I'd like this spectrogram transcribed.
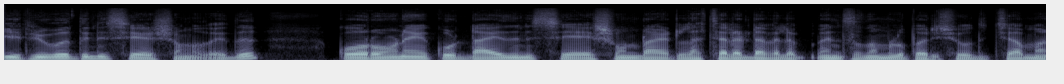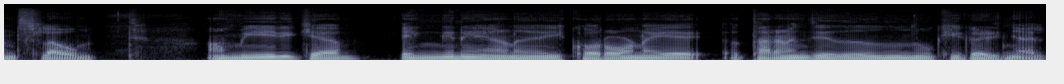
ഇരുപതിന് ശേഷം അതായത് കൊറോണയൊക്കെ ഉണ്ടായതിന് ശേഷം ഉണ്ടായിട്ടുള്ള ചില ഡെവലപ്മെന്റ്സ് നമ്മൾ പരിശോധിച്ചാൽ മനസ്സിലാവും. അമേരിക്ക എങ്ങനെയാണ് ഈ കൊറോണയെ തരണം ചെയ്തതെന്ന് നോക്കിക്കഴിഞ്ഞാൽ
